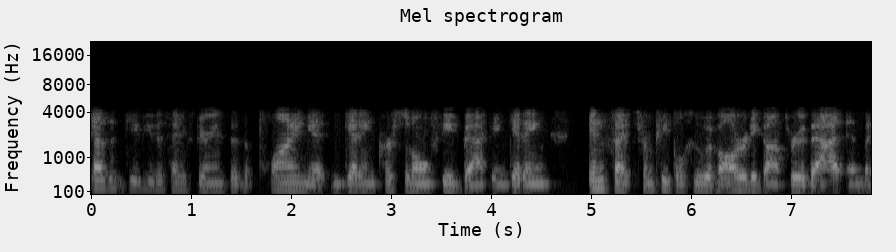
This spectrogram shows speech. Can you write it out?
doesn't give you the same experience as applying it and getting personal feedback and getting insights from people who have already gone through that and the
